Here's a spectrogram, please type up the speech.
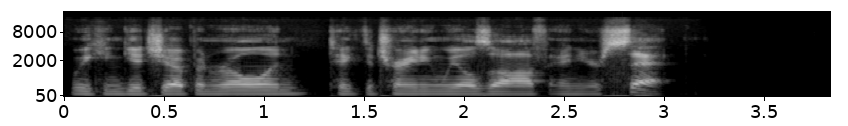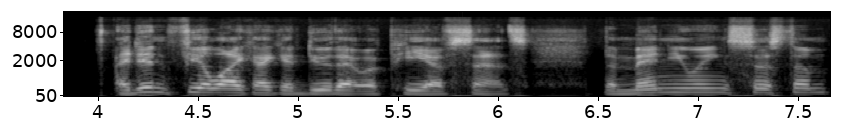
We can get you up and rolling, take the training wheels off, and you're set. I didn't feel like I could do that with pfSense. The menuing system,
